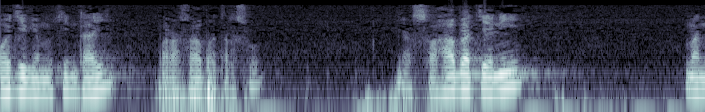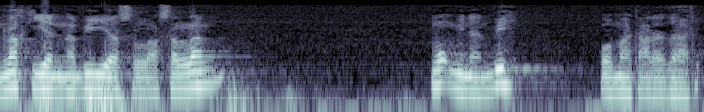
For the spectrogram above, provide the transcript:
wajib yang mencintai para sahabat Rasul ya sahabat yani man laqiyan nabiyya sallallahu alaihi wasallam mu'minan bih wa mata ala dhalik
